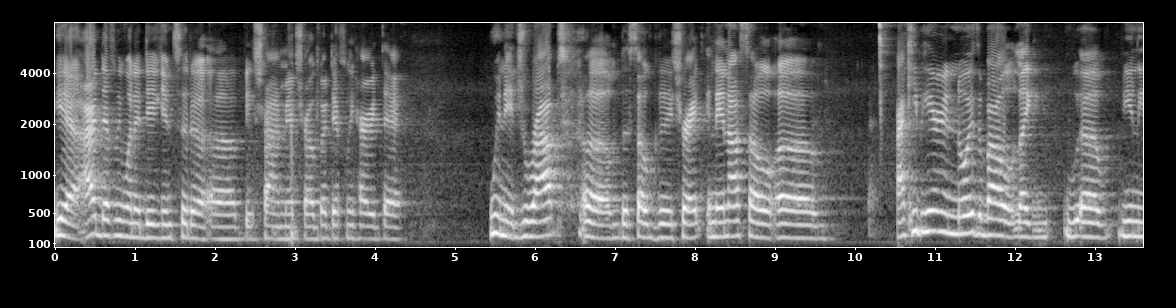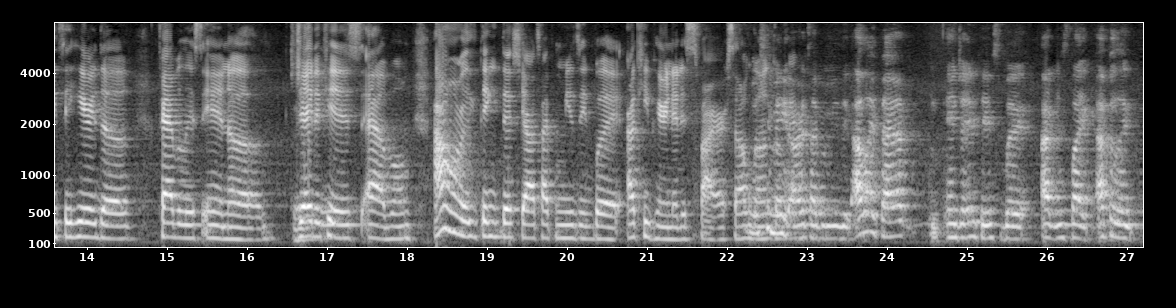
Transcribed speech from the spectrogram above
Yeah, I definitely want to dig into the uh, Big Sean Metro, but definitely heard that when it dropped, um, the So Good track, and then also um, I keep hearing noise about like uh, you need to hear the Fabolous and uh, Jadakiss. Jadakiss album. I don't really think that's y'all type of music, but I keep hearing that it's fire, so I'm What gonna you go mean, back. our type of music? I like Fab and Jadakiss, but I just like I feel like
